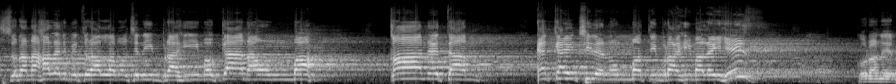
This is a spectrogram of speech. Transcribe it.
সূরা নাহালের ভিতরে আল্লাহ বলছেন, ইব্রাহিম ও কানা উম্মাহ কানেতান। একাই ছিলেন উম্মত ইব্রাহিম আলাইহিস। কোরআনের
